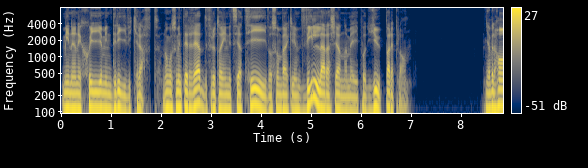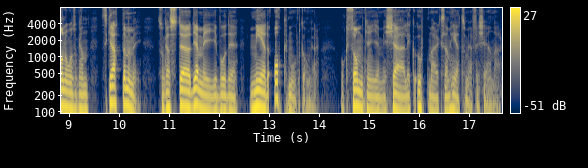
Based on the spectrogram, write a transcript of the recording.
min energi och min drivkraft. Någon som inte är rädd för att ta initiativ och som verkligen vill lära känna mig på ett djupare plan. Jag vill ha någon som kan skratta med mig, som kan stödja mig i både med och motgångar och som kan ge mig kärlek och uppmärksamhet som jag förtjänar.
